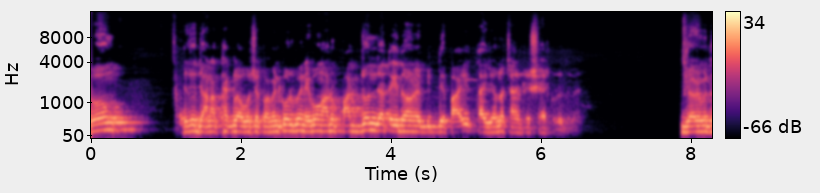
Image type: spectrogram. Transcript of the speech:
এবং যদি জানার থাকলে অবশ্যই কমেন্ট করবেন এবং আরও পাঁচজন যাতে এই ধরনের বিদ্যে পাই, তাই জন্য চ্যানেলটি শেয়ার করে দেবেন। জয় মৃত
